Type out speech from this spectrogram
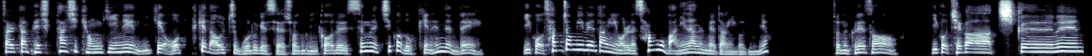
자, 일단 베식타시 경기는 이게 어떻게 나올지 모르겠어요. 저는 이거를 승을 찍어 놓긴 했는데, 이거 4.2 배당이 원래 사고 많이 나는 배당이거든요. 저는 그래서 이거 제가 지금은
